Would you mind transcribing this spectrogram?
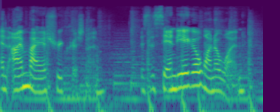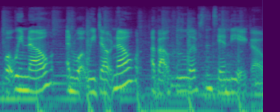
And I'm Maya Srikrishnan. This is San Diego 101 what we know and what we don't know about who lives in San Diego.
